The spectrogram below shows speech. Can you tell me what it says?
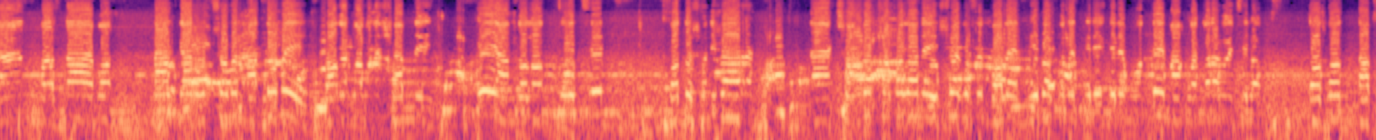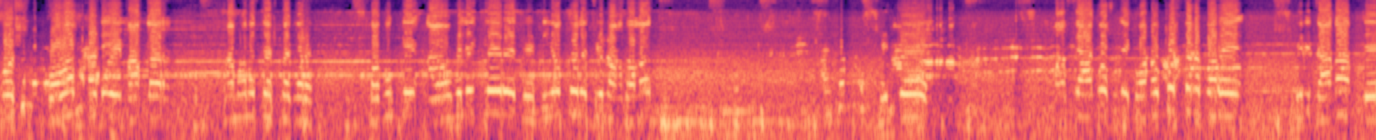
গান, বাজনা এবং নাচ গান উৎসবের মাধ্যমে নগর ভবনের সামনে এই আন্দোলন চলছে। গত শনিবার এক সংবাদ সম্মেলনে ইশরাক হোসেন বলেন, নির্বাচনের তিরিশ দিনের মধ্যে মামলা করা হয়েছিল। তখন তাপস প্রভাব খাটিয়ে মামলার থামানোর চেষ্টা করেন। আওয়ামী লীগের যে নিয়ন্ত্রণে ছিল আদালত, কিন্তু পাঁচই আগস্টে গণঅভ্যুত্থানের পরে তিনি জানান যে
